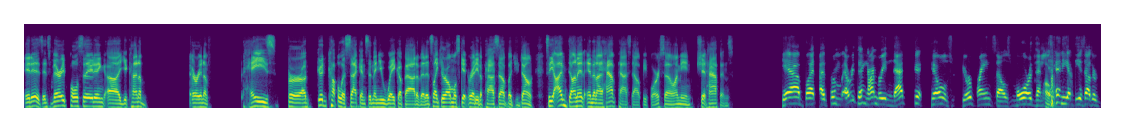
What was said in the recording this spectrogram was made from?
It is. It's very pulsating. Uh, you kind of are in a haze for a good couple of seconds, and then you wake up out of it. It's like you're almost getting ready to pass out, but you don't. See, I've done it, and then I have passed out before. So I mean, shit happens. Yeah, but uh, from everything I'm reading, that shit kills your brain cells more than Oh. any of these other God,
